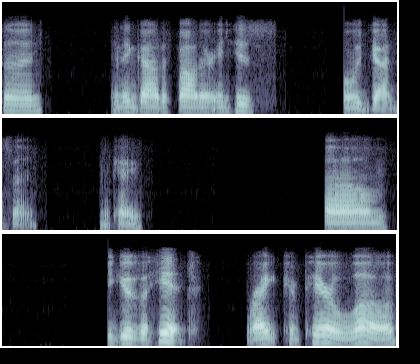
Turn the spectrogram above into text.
son, and then God the Father and his only begotten son. Okay. Um, he gives a hint, right? Compare love,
